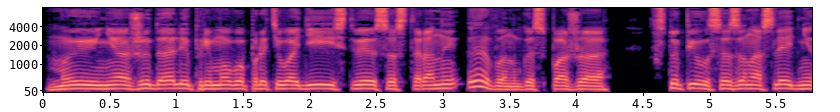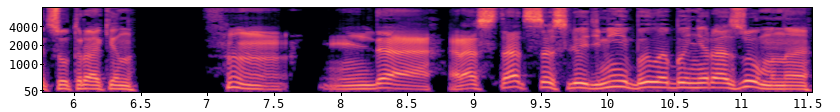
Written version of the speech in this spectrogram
Мы не ожидали прямого противодействия со стороны Эван, госпожа, вступился за наследницу Тракин. Хм, да, расстаться с людьми было бы неразумно,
